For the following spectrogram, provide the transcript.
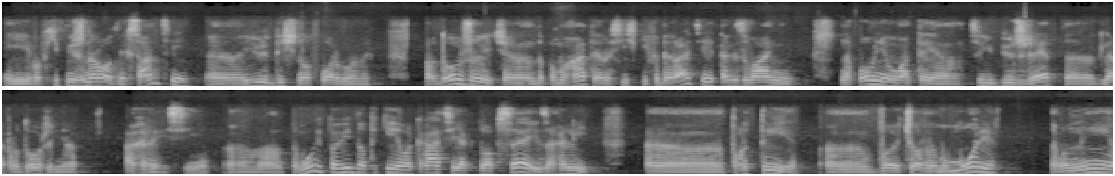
І в обхід міжнародних санкцій, е, юридично оформлених, продовжують е, допомагати Російській Федерації, так званій, наповнювати е, свій бюджет для продовження агресії. Тому, відповідно, такі локації, як Туапсе, і взагалі порти в Чорному морі, вони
